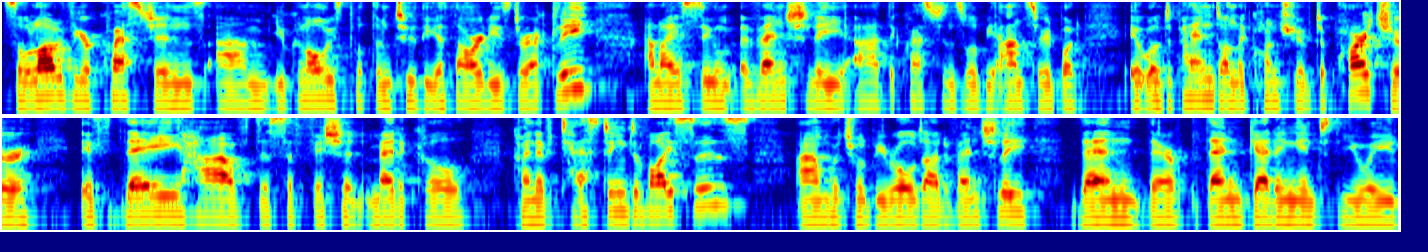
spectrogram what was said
So, a lot of your questions, um, you can always put them to the authorities directly, and I assume eventually uh, the questions will be answered. But it will depend on the country of departure if they have the sufficient medical kind of testing devices. Um, which will be rolled out eventually, then they're then getting into the UAE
